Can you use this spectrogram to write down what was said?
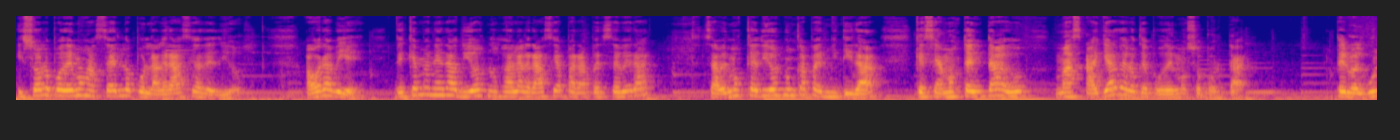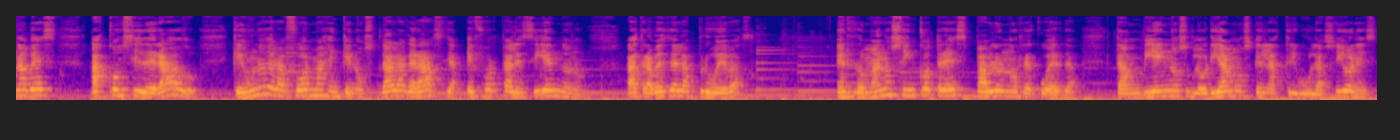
Y solo podemos hacerlo por la gracia de Dios. Ahora bien, ¿de qué manera Dios nos da la gracia para perseverar? Sabemos que Dios nunca permitirá que seamos tentados más allá de lo que podemos soportar. Pero alguna vez has considerado que una de las formas en que nos da la gracia es fortaleciéndonos a través de las pruebas? En Romanos 5.3 Pablo nos recuerda, también nos gloriamos en las tribulaciones,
